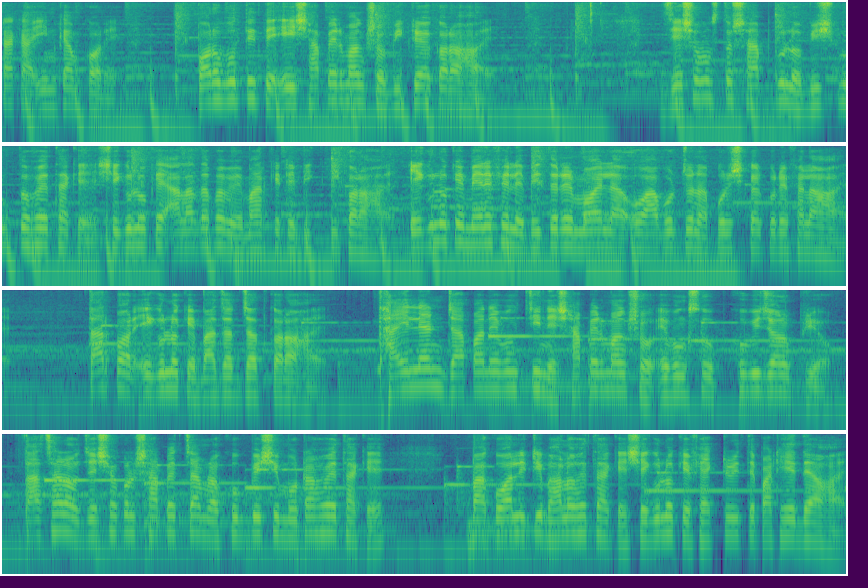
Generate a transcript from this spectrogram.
টাকা ইনকাম করে। পরবর্তীতে এই সাপের মাংস বিক্রয় করা হয়। যে সমস্ত সাপগুলো বিষমুক্ত হয়ে থাকে, সেগুলোকে আলাদাভাবে মার্কেটে বিক্রি করা হয়। এগুলোকে মেরে ফেলে ভিতরের ময়লা ও আবর্জনা পরিষ্কার করে ফেলা হয়। তারপর এগুলোকে বাজারজাত করা হয়। থাইল্যান্ড, জাপান এবং চীনে সাপের মাংস এবং স্যুপ খুবই জনপ্রিয়। তাছাড়াও যে সকল সাপের চামড়া খুব বেশি মোটা হয়ে থাকে বা কোয়ালিটি ভালো হয়ে থাকে, সেগুলোকে ফ্যাক্টরিতে পাঠিয়ে দেওয়া হয়।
